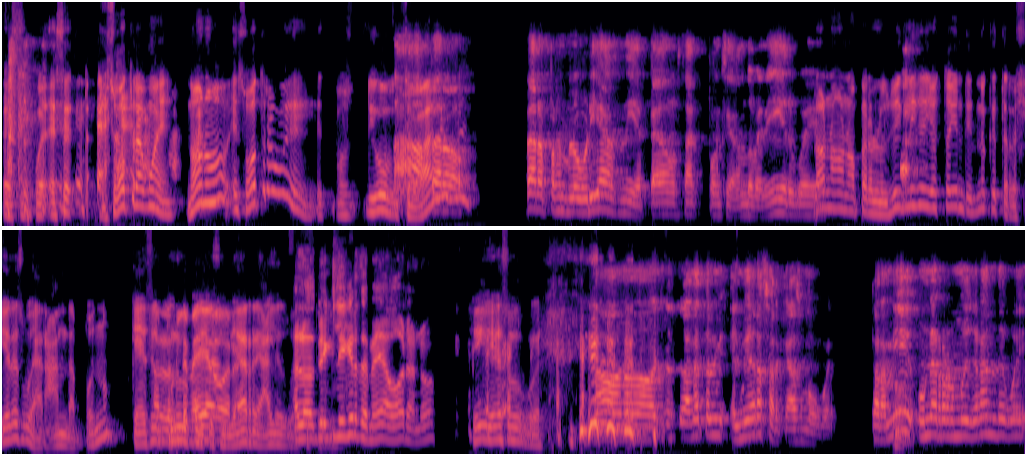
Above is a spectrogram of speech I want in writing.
Es otra, güey. No, no, es otra, güey. Pues digo, No, se vale, pero, pero, por ejemplo, Urias ni de pedo no está considerando venir, güey. No, no, no, pero los Big Leagues yo estoy entendiendo que te refieres, güey, a Aranda, pues, ¿no? Que es el único con posibilidades reales, güey. A los Big Leaguers de media hora, ¿no? Sí, eso, güey. No, no, no, la neta, el, el mío era sarcasmo, güey. Para mí, No. un error muy grande, güey,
